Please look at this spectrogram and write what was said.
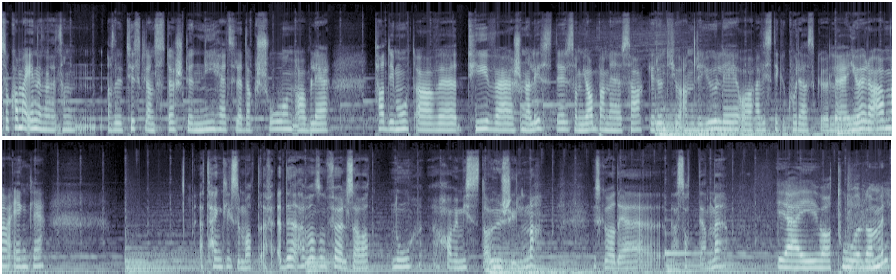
Så kom jeg inn i sånn, altså, Tysklands største nyhetsredaksjon og ble tatt imot av 20 eh, journalister som jobba med saker rundt 22. juli, og jeg visste ikke hvor jeg skulle gjøre av meg, egentlig. Jeg tenkte liksom at Det var en sånn følelse av at nå har vi mista uskylden, da. Jeg husker hva det jeg satt igjen med. Jeg var to år gammel,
